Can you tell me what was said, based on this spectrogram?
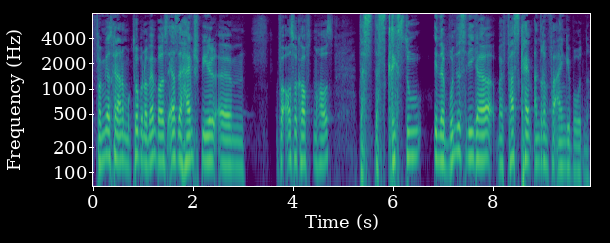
von mir aus, keine Ahnung, Oktober, November, das erste Heimspiel ähm, vor ausverkauftem Haus, das, das kriegst du in der Bundesliga bei fast keinem anderen Verein geboten.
